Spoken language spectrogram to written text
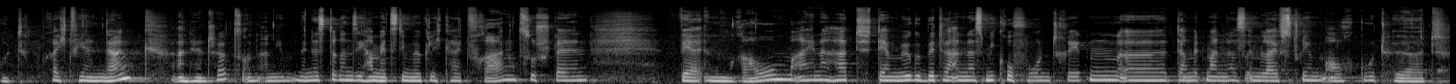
Gut. Recht vielen Dank an Herrn Schötz und an die Ministerin. Sie haben jetzt die Möglichkeit, Fragen zu stellen. Wer im Raum eine hat, der möge bitte an das Mikrofon treten, äh, damit man das im Livestream auch gut hört.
